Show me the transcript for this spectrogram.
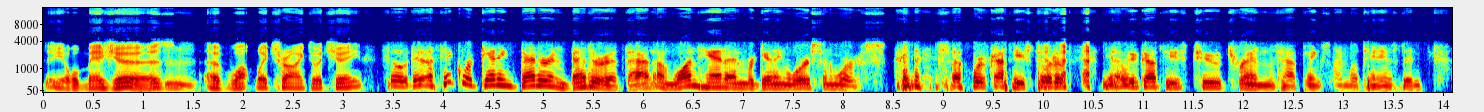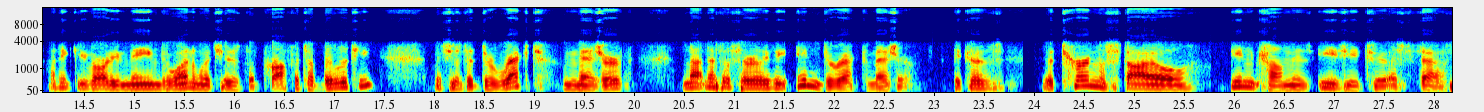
you know, measures mm. of what we're trying to achieve? So I think we're getting better and better at that on one hand, and we're getting worse and worse. so we've got these sort of, you know, we've got these two trends happening simultaneously. I think you've already named one, which is the profitability, which is the direct measure, not necessarily the indirect measure, because the turnstile income is easy to assess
